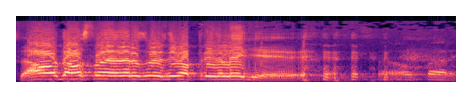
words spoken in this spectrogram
Само да остане да разбереш да има привилегия. Само пари.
